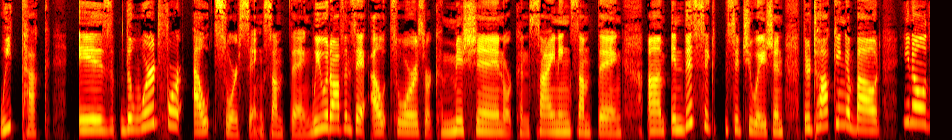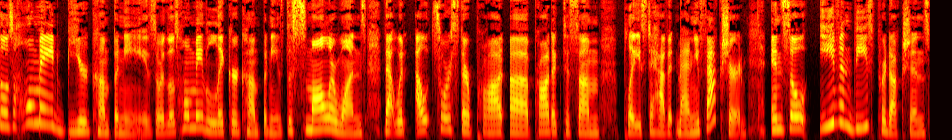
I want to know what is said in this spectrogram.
we tak is the word for outsourcing something. We would often say outsource or commission or consigning something. Um, in this situation, they're talking about, you know, those homemade beer companies or those homemade liquor companies, the smaller ones that would outsource their pro- uh, product to some place to have it manufactured. And so even these productions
